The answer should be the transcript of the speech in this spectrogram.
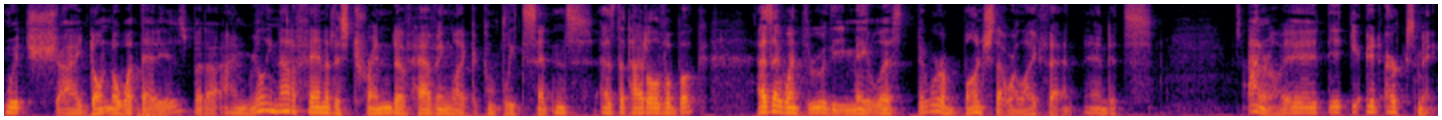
Which I don't know what that is, but I'm really not a fan of this trend of having like a complete sentence as the title of a book. As I went through the May list, there were a bunch that were like that, and it's I don't know, it it, it irks me.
